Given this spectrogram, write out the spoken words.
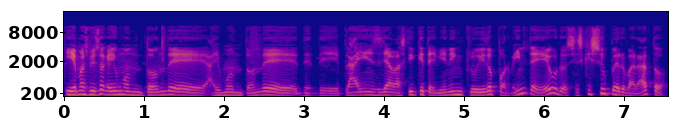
Y hemos visto que hay un montón de, hay un montón de, de, de plugins JavaScript que te viene incluido por 20 euros. Es que es súper barato.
